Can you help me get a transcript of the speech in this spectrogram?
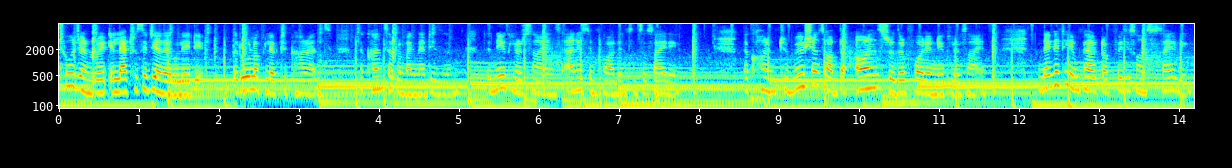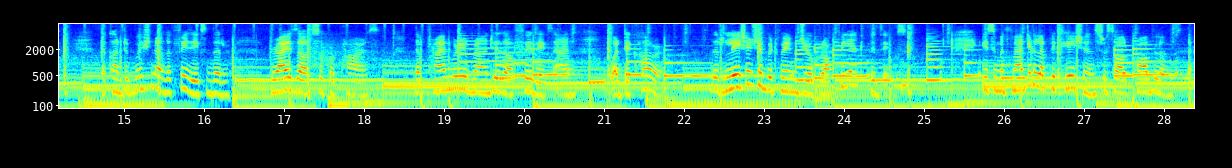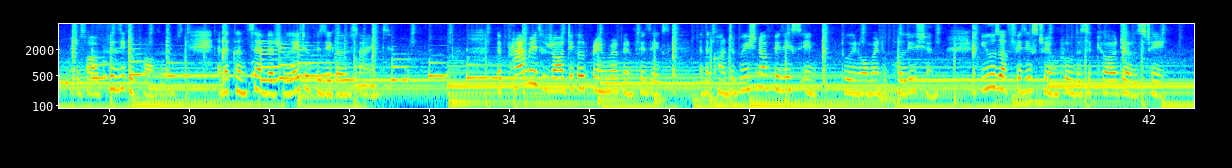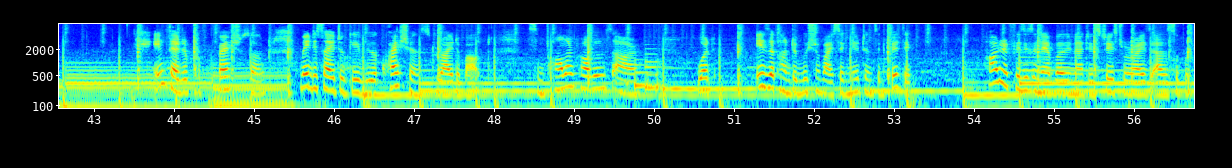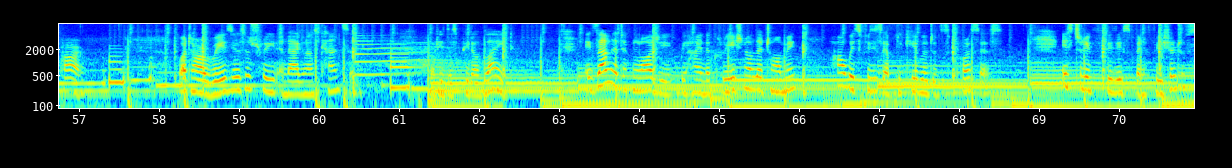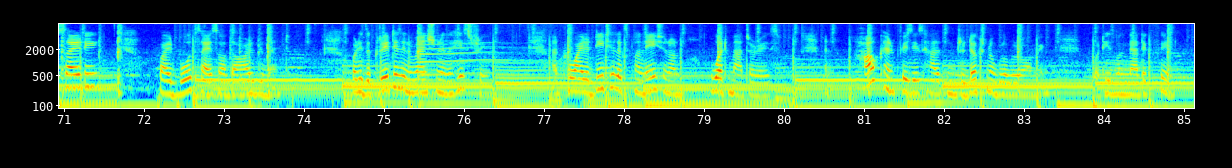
to generate electricity and regulate it, the role of electric currents, concept of magnetism, the nuclear science and its importance in society, the contributions of the Ernst Rutherford in nuclear science, the negative impact of physics on society, the contribution of the physics in the rise of superpowers, the primary branches of physics and what they cover, the relationship between geography and physics, using mathematical applications to solve problems, to solve physical problems, and the concept that relate to physical science primary theoretical framework in physics and the contribution of physics in, to environmental pollution, use of physics to improve the security of the state. In fact, a professor may decide to give you questions to write about. Some common problems are what is the contribution of Isaac Newton in physics? How did physics enable the United States to rise as a superpower? What are ways used to treat and diagnose cancer? What is the speed of light? Examine the technology behind the creation of the atomic. How is physics applicable to this process? Is studying physics beneficial to society? Provide both sides of the argument. What is the greatest invention in the history? And provide a detailed explanation on what matter is. And how can physics help in reduction of global warming? What is magnetic field?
